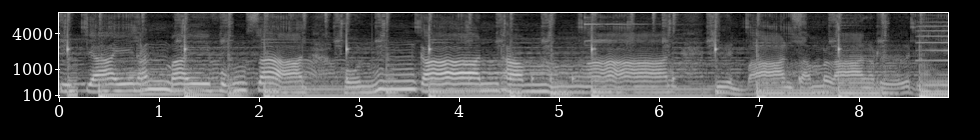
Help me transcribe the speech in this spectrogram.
จิตใจนั้นไม่ฟุ้งซ่าน ผลการทำงาน ชื่นบานสำราญหรือดี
